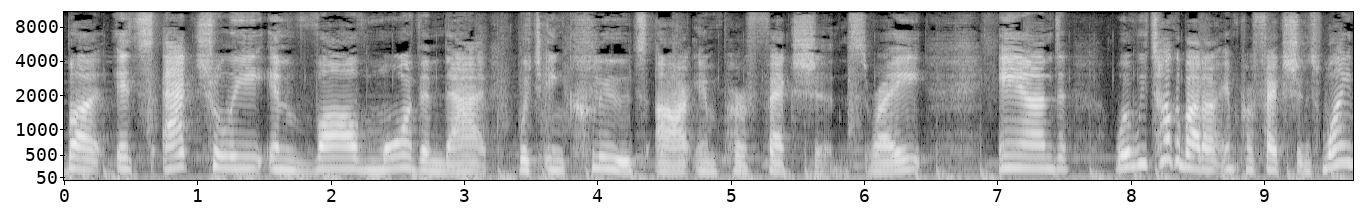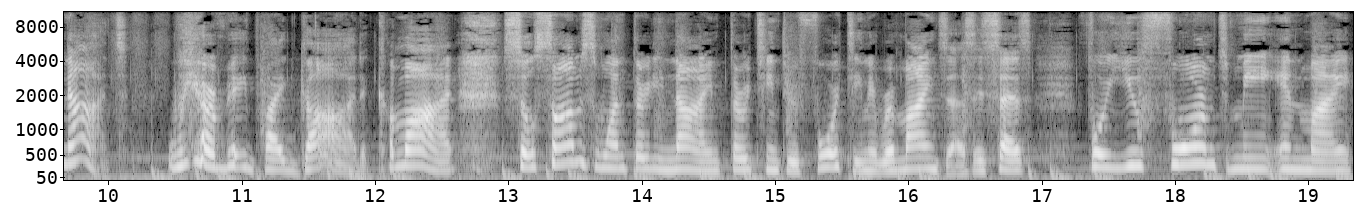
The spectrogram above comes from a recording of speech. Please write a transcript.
but it's actually involved more than that, which includes our imperfections, right? And when we talk about our imperfections, why not? We are made by God. Come on. So Psalms 139, 13 through 14, it reminds us, it says, For you formed me in my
